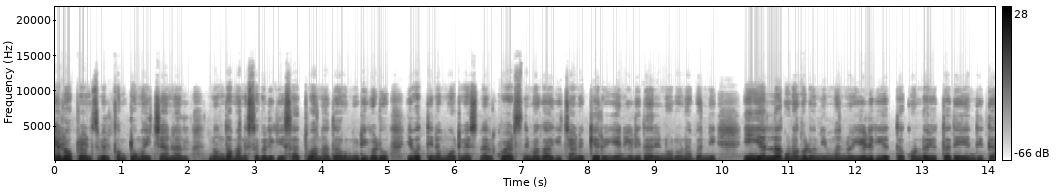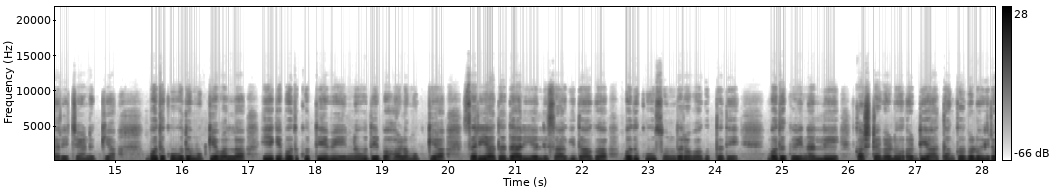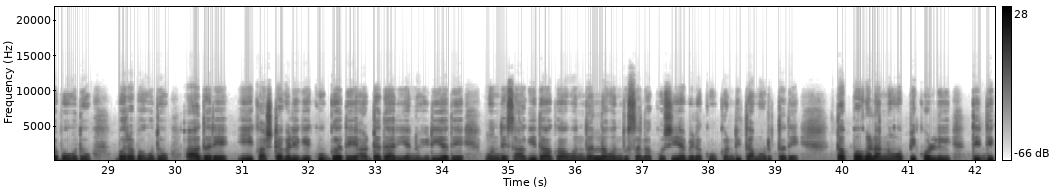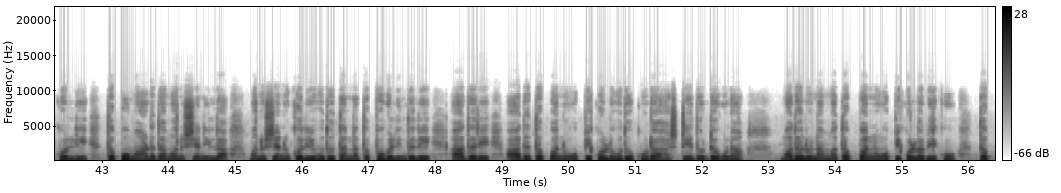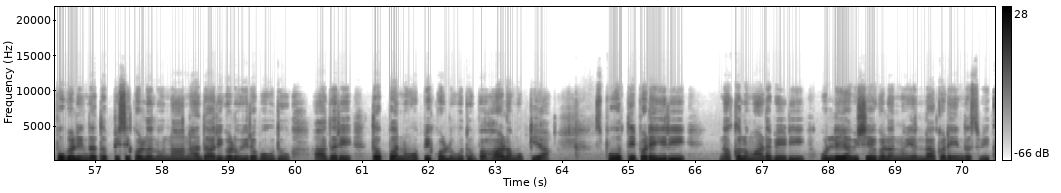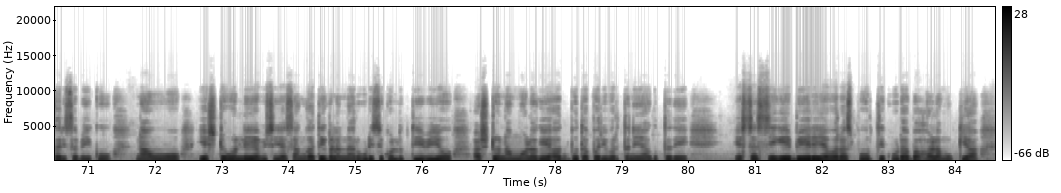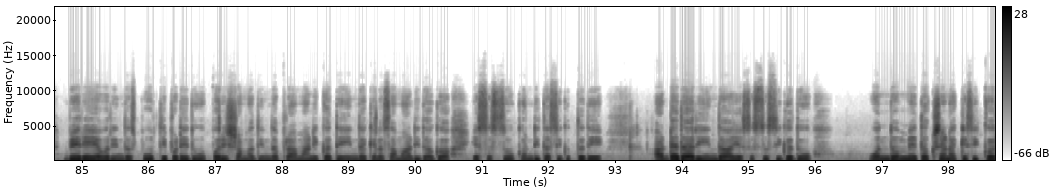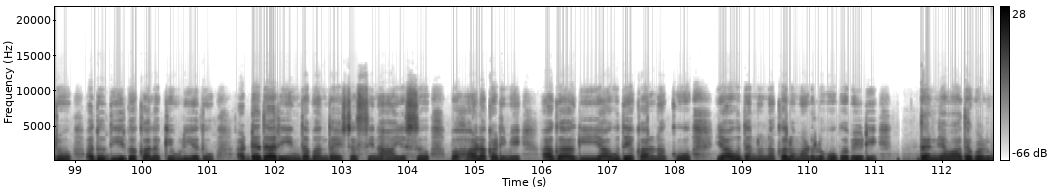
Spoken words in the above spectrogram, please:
Hello friends welcome to my channel ನೊಂದ ಮನಸ್ಸುಗಳಿಗೆ ಸತ್ವನದ ನುಡಿಗಳು. ಇವತ್ತಿನ ಮೋಟಿವೇಶ್ನಲ್ ಕ್ವಾಟ್ಸ್ ನಿಮಗಾಗಿ ಚಾಣಕ್ಯರು ಏನು ಹೇಳಿದ್ದಾರೆ ನೋಡೋಣ ಬನ್ನಿ. ಈ ಎಲ್ಲ ಗುಣಗಳು ನಿಮ್ಮನ್ನು ಏಳಿಗೆಯತ್ತ ಕೊಂಡೊಯ್ಯುತ್ತದೆ ಎಂದಿದ್ದಾರೆ ಚಾಣಕ್ಯ. ಬದುಕುವುದು ಮುಖ್ಯವಲ್ಲ, ಹೇಗೆ ಬದುಕುತ್ತೇವೆ ಎನ್ನುವುದೇ ಬಹಳ ಮುಖ್ಯ. ಸರಿಯಾದ ದಾರಿಯಲ್ಲಿ ಸಾಗಿದಾಗ ಬದುಕು ಸುಂದರವಾಗುತ್ತದೆ. ಬದುಕಿನಲ್ಲಿ ಕಷ್ಟಗಳು, ಅಡ್ಡಿ ಆತಂಕಗಳು ಇರಬಹುದು, ಬರಬಹುದು. ಆದರೆ ಈ ಕಷ್ಟಗಳಿಗೆ ಕುಗ್ಗದೆ ಅಡ್ಡದಾರಿಯನ್ನು ಹಿಡಿಯದೆ ಮುಂದೆ ಸಾಗಿದಾಗ ಒಂದಲ್ಲ ಒಂದು ಸಲ ಖುಷಿಯ ಬೆಳಕು ಖಂಡಿತ ಮೂಡುತ್ತದೆ. ತಪ್ಪುಗಳನ್ನು ಒಪ್ಪಿಕೊಳ್ಳಿ, ತಿದ್ದಿಕೊಳ್ಳಿ. ತಪ್ಪು ಮಾಡದ ಮನುಷ್ಯನಿಲ್ಲ. ಮನುಷ್ಯನು ಕಲಿಯುವುದು ತನ್ನ ತಪ್ಪುಗಳಿಂದಲೇ. ಆದರೆ ಆದ ತಪ್ಪನ್ನು ಒಪ್ಪಿಕೊಳ್ಳುವುದು ಕೂಡ ಅಷ್ಟೇ ದೊಡ್ಡ ಗುಣ. ಮೊದಲು ನಮ್ಮ ತಪ್ಪನ್ನು ಒಪ್ಪಿಕೊಳ್ಳಬೇಕು. ತಪ್ಪುಗಳಿಂದ ತಪ್ಪಿಸಿಕೊಳ್ಳಲು ನಾನಾ ದಾರಿಗಳು ಇರಬಹುದು. ಆದರೆ ತಪ್ಪನ್ನು ಒಪ್ಪಿಕೊಳ್ಳುವುದು ಬಹಳ ಮುಖ್ಯ. ಸ್ಫೂರ್ತಿ ಪಡೆಯಿರಿ, ನಕಲು ಮಾಡಬೇಡಿ. ಒಳ್ಳೆಯ ವಿಷಯಗಳನ್ನು ಎಲ್ಲ ಕಡೆಯಿಂದ ಸ್ವೀಕರಿಸಬೇಕು. ನಾವು ಎಷ್ಟು ಒಳ್ಳೆಯ ವಿಷಯ ಸಂಗತಿಗಳನ್ನು ರೂಢಿಸಿಕೊಳ್ಳುತ್ತೇವೆಯೋ ಅಷ್ಟು ನಮ್ಮೊಳಗೆ ಅದ್ಭುತ ಪರಿವರ್ತನೆಯಾಗುತ್ತದೆ. ಯಶಸ್ಸಿಗೆ ಬೇರೆಯವರ ಸ್ಫೂರ್ತಿ ಕೂಡ ಬಹಳ ಮುಖ್ಯ. ಬೇರೆಯವರಿಂದ ಸ್ಫೂರ್ತಿ ಪಡೆದು ಪರಿಶ್ರಮದಿಂದ ಪ್ರಾಮಾಣಿಕತೆಯಿಂದ ಕೆಲಸ ಮಾಡಿದಾಗ ಯಶಸ್ಸು ಖಂಡಿತ ಸಿಗುತ್ತದೆ. ಅಡ್ಡದಾರಿಯಿಂದ ಯಶಸ್ಸು ಸಿಗದು. ಒಂದೊಮ್ಮೆ ತಕ್ಷಣಕ್ಕೆ ಸಿಕ್ಕರೂ, ಅದು ದೀರ್ಘಕಾಲಕ್ಕೆ ಉಳಿಯದು. ಅಡ್ಡದಾರಿಯಿಂದ ಬಂದ ಯಶಸ್ಸಿನ ಆಯಸ್ಸು ಬಹಳ ಕಡಿಮೆ. ಹಾಗಾಗಿ ಯಾವುದೇ ಕಾರಣಕ್ಕೂ ಯಾವುದನ್ನು ನಕಲು ಮಾಡಲು ಹೋಗಬೇಡಿ. ಧನ್ಯವಾದಗಳು.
